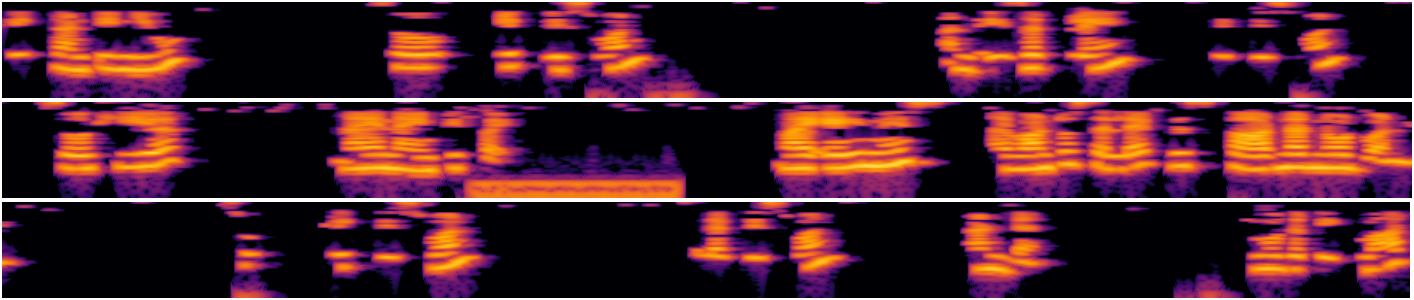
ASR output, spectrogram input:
Click continue. So click this one. And is z plane click this one. So here 995 my aim is I want to select this corner node only click this one select this one and then move the tick mark.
